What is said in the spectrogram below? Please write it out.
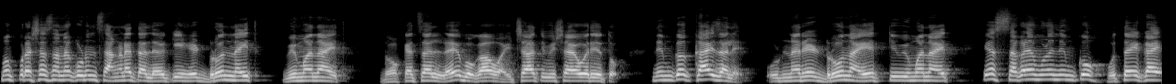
मग प्रशासनाकडून सांगण्यात आलं की हे ड्रोन नाहीत विमानं आहेत. डोक्याचा लय भोगा व्हायच्यात विषयावर येतो. नेमकं काय झालंय? उडणारे ड्रोन आहेत की विमान आहेत? या सगळ्यामुळे नेमकं होतंय काय?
